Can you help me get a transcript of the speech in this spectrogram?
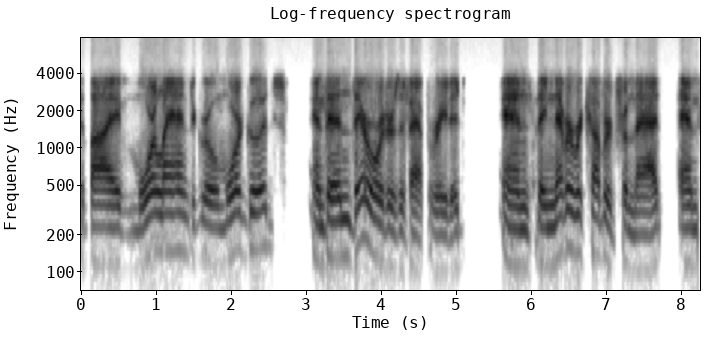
to buy more land to grow more goods, and then their orders evaporated, and they never recovered from that. And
